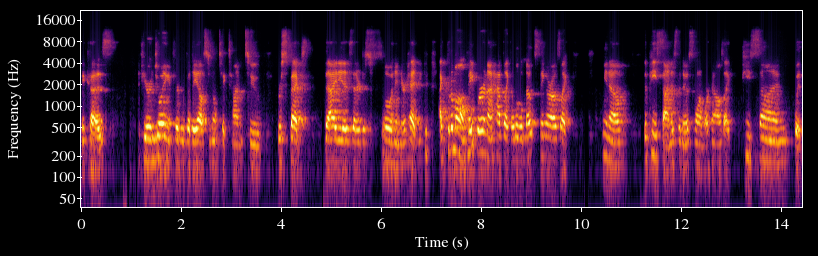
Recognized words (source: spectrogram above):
Because if you're enjoying it for everybody else, you don't take time to respect the ideas that are just flowing in your head. You could, I put them all on paper and I have like a little notes thing where I was like, you know, the peace sign is the newest one I'm working on. I was like, peace sign with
